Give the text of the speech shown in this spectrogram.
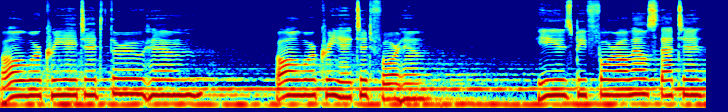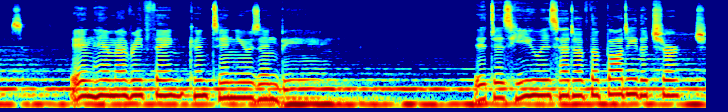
All were created through him, all were created for him. He is before all else that is, in him everything continues in being. It is he who is head of the body, the church,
